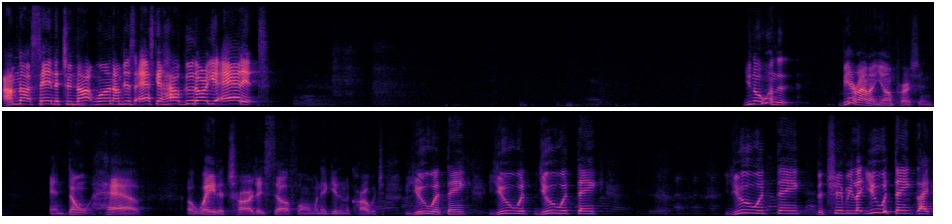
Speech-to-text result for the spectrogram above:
I'm not saying that you're not one. I'm just asking how good are you at it? You know, one to be around a young person and don't have a way to charge a cell phone when they get in the car with you. You would think, you would, you would think, you would think the tribulation, you would think like,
